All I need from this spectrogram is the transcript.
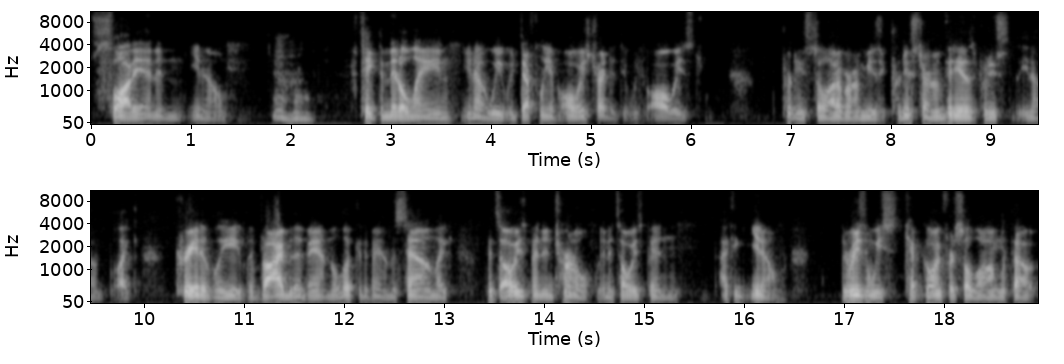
slot in and you know uh-huh. take the middle lane. You know we, we definitely have always tried to do we've always produced a lot of our own music produced our own videos produced you know like creatively the vibe of the band the look of the band the sound like it's always been internal and it's always been i think you know the reason we kept going for so long without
